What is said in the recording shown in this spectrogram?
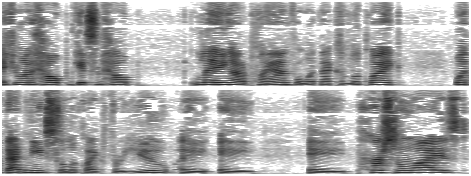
if you want to help get some help laying out a plan for what that could look like, what that needs to look like for you, a a a personalized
